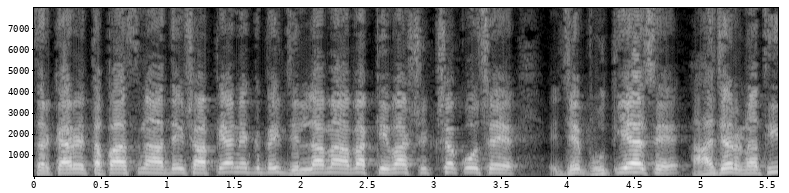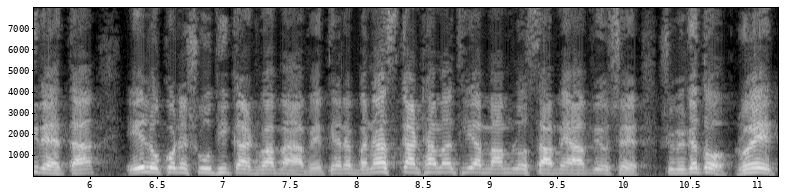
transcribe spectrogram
સરકારે તપાસના આદેશ આપ્યા ને કે ભાઈ જિલ્લામાં આવા કેવા શિક્ષકો છે જે ભૂતિયા છે, હાજર નથી રહેતા, એ લોકોને શોધી કાઢવામાં આવે. ત્યારે બનાસકાંઠામાંથી આ મામલો સામે આવ્યો છે. શું વિગતો? રોહિત.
